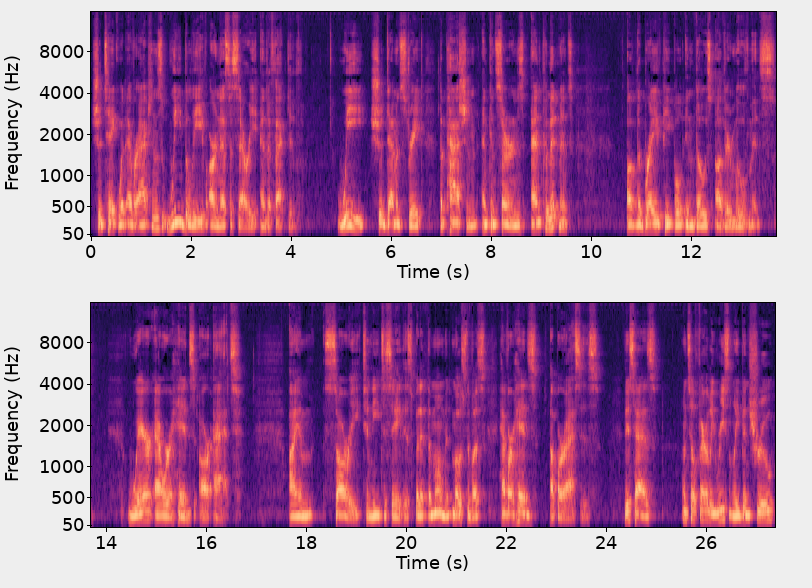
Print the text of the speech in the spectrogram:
should take whatever actions we believe are necessary and effective. We should demonstrate the passion and concerns and commitment of the brave people in those other movements. Where our heads are at. I am sorry to need to say this, but at the moment, most of us have our heads up our asses. This has, until fairly recently, been true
